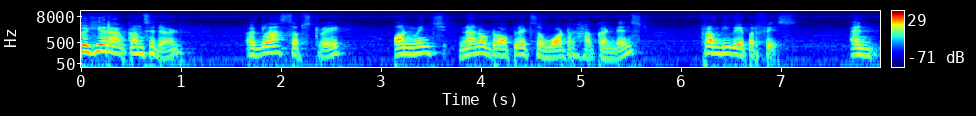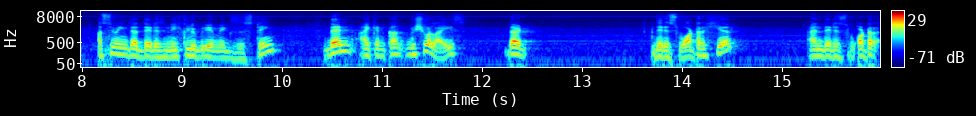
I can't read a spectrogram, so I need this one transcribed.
So, here I have considered a glass substrate on which nano droplets of water have condensed from the vapor phase. and assuming that there is an equilibrium existing then I can visualize that there is water here and there is water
